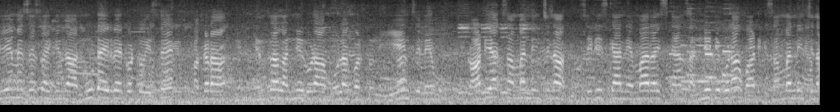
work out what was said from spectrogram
పిఎంఎస్ఎస్వై కింద నూట ఇరవై కోట్లు ఇస్తే అక్కడ యంత్రాలన్నీ కూడా మూలకు పడుతుంది. ఏఎన్సీ లేవు. కార్డియాక్ సంబంధించిన సిటీ స్కాన్ ఎంఆర్ఐ స్కాన్స్ అన్నిటి కూడా వాటికి సంబంధించిన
